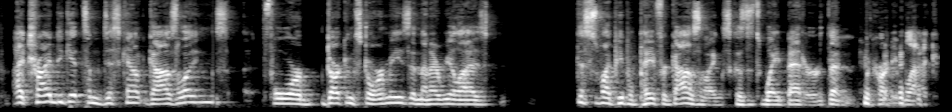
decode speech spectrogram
I tried to get some discount Goslings for Dark and Stormies, and then I realized this is why people pay for Goslings because it's way better than Bacardi Black.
